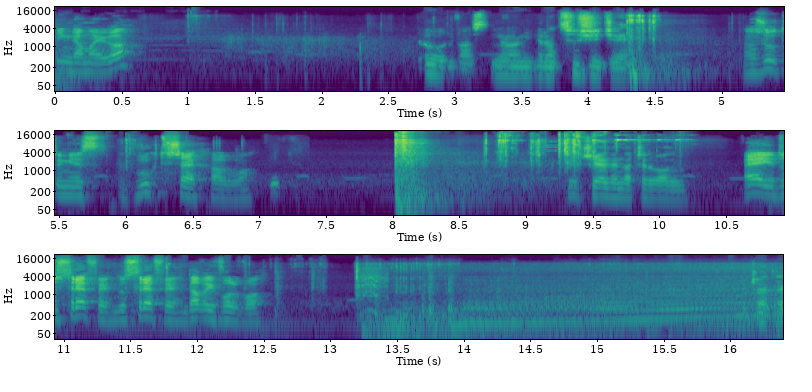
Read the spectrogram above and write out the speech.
Pinga mojego? Kurwa, no gra, co się dzieje? Na żółtym jest dwóch, trzech albo. Jeszcze jeden na czerwonym. Ej, do strefy, do strefy. Dawaj Volvo. Poczekaj.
